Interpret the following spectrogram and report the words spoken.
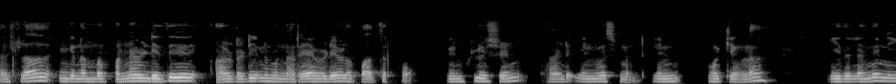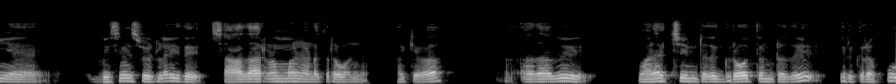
ஆக்சுவலாக இங்கே நம்ம பண்ண வேண்டியது ஆல்ரெடி நம்ம நிறையா வீடியோவில் பார்த்துருப்போம். இன்ஃப்ளூஷன் அண்ட் இன்வெஸ்ட்மெண்ட் இன் ஓகேங்களா இதுலேருந்து நீங்கள் பிஸ்னஸ் வீட்டில் இது சாதாரணமாக நடக்கிற ஒன்று ஓகேவா அதாவது வளர்ச்சின்றது க்ரோத்துன்றது இருக்கிறப்போ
